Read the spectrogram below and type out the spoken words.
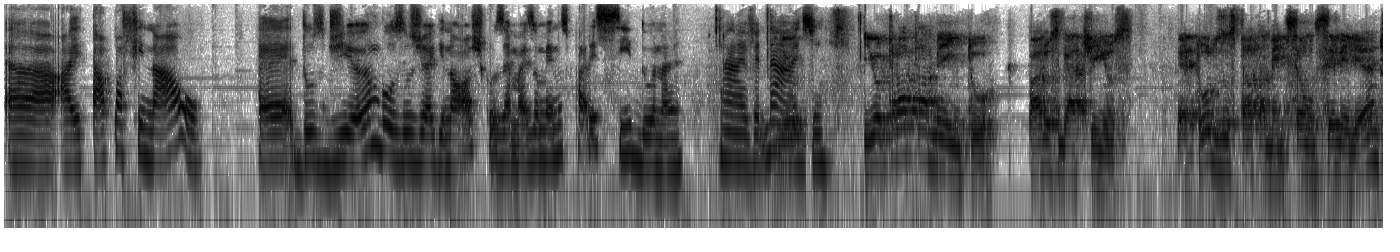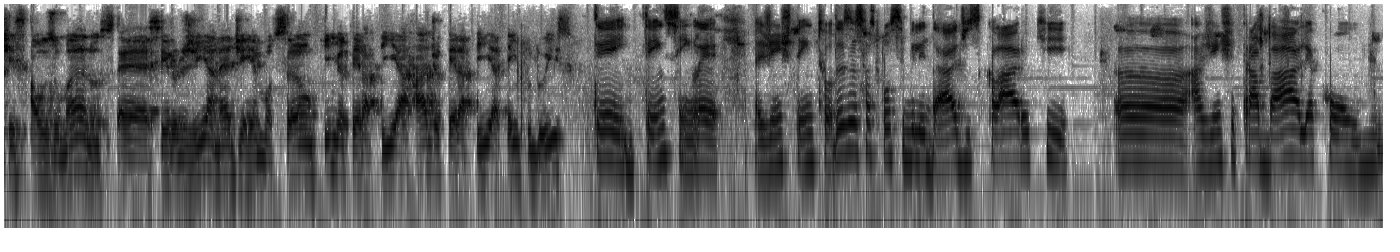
a, a etapa final é, dos de ambos os diagnósticos é mais ou menos parecido, né? Ah, é verdade. E o, e o tratamento para os gatinhos é, todos os tratamentos são semelhantes aos humanos? É, cirurgia né, de remoção, quimioterapia, radioterapia, tem tudo isso? Tem, tem sim, Lé. A gente tem todas essas possibilidades. Claro que uh, a gente trabalha com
